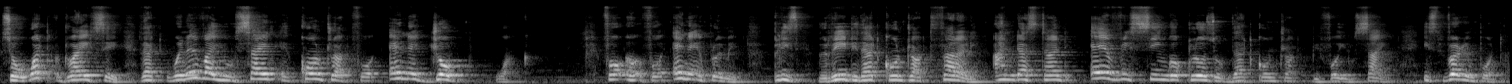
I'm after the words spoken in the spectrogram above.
So what do I say? That whenever you sign a contract for any job work, for, uh, for any employment, please read that contract thoroughly. Understand every single clause of that contract before you sign. It's very important.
